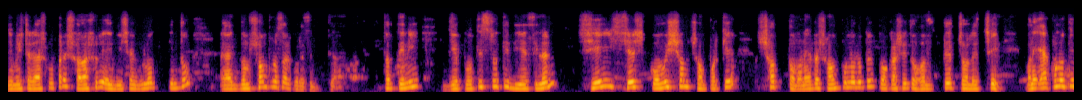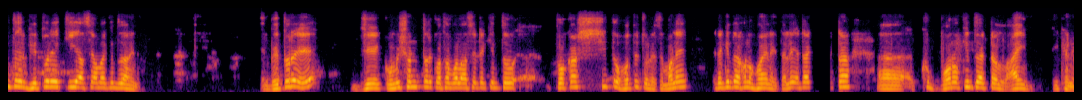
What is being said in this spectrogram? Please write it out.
যে মিস্টার রাজমুখারে সরাসরি এই বিষয়গুলো কিন্তু একদম সম্প্রচার করেছেন। অর্থাৎ তিনি যে প্রতিশ্রুতি দিয়েছিলেন, সেই শেষ কমিশন সম্পর্কে সত্য মানে এটা সম্পূর্ণরূপে প্রকাশিত হতে চলেছে। মানে এখনও কিন্তু এর ভেতরে কি আছে আমরা কিন্তু জানি না। এর ভেতরে যে কমিশনটার কথা বলা আছে, এটা কিন্তু প্রকাশিত হতে চলেছে। মানে এটা কিন্তু এখন হয় নাই। তাহলে এটা একটা খুব বড় কিন্তু একটা লাইন এখানে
